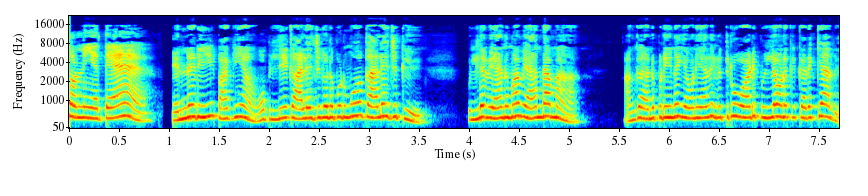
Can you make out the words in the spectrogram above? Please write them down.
சொன்னீங்க என்னடி பாக்கியா ஓ பிள்ளைய காலேஜுக்கு அனுப்பணுமோ காலேஜுக்கு பிள்ளை வேணுமா வேண்டாமா? அங்கே அனுப்பினீங்கன்னா எவனையாவது வித்துட்டு ஓடி பிள்ளை உனக்கு கிடைக்காது.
